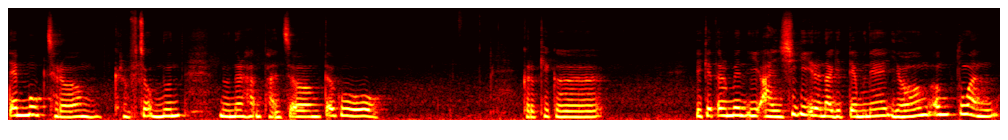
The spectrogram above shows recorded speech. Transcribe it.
뗏목처럼 그럼 좀 눈 눈을 한 반쯤 뜨고 그렇게 그 이렇게 떨면 이 안식이 일어나기 때문에 영 엉뚱한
